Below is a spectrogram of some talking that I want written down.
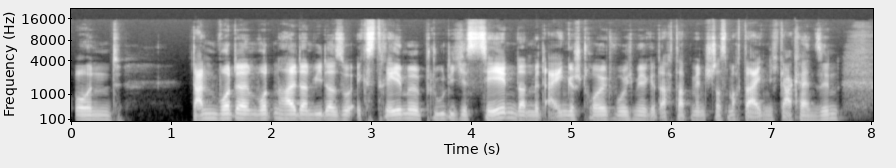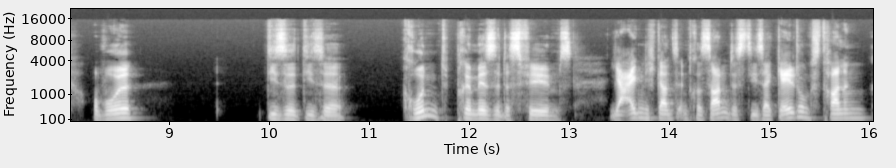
Und dann wurde, wurden halt dann wieder so extreme blutige Szenen dann mit eingestreut, wo ich mir gedacht habe, Mensch, das macht da eigentlich gar keinen Sinn. Obwohl diese, diese Grundprämisse des Films ja eigentlich ganz interessant ist, dieser Geltungsdrang,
